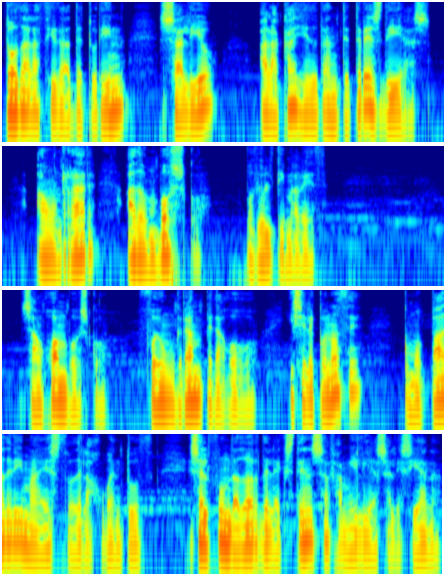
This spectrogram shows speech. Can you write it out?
Toda la ciudad de Turín salió a la calle durante tres días a honrar a don Bosco, por última vez. San Juan Bosco fue un gran pedagogo y se le conoce como padre y maestro de la juventud. Es el fundador de la extensa familia salesiana.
